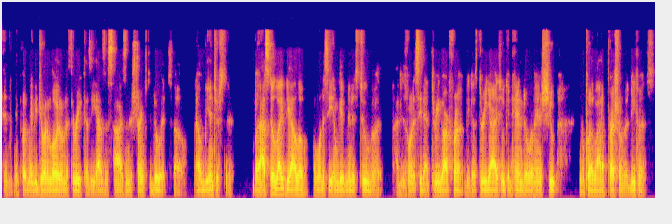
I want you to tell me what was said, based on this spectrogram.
and they put maybe Jordan Loyd on the three because he has the size and the strength to do it. So that would be interesting. But I still like Diallo. I want to see him get minutes too, but I just want to see that three guard front because three guys who can handle and shoot, you know, put a lot of pressure on the defense.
